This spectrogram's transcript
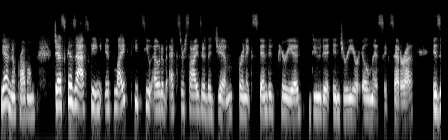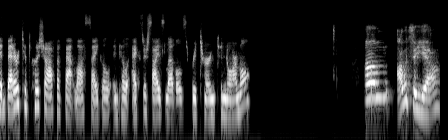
Yeah, no problem. Jessica's asking if life keeps you out of exercise or the gym for an extended period due to injury or illness, etc., is it better to push off a fat loss cycle until exercise levels return to normal? Um, I would say yeah.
